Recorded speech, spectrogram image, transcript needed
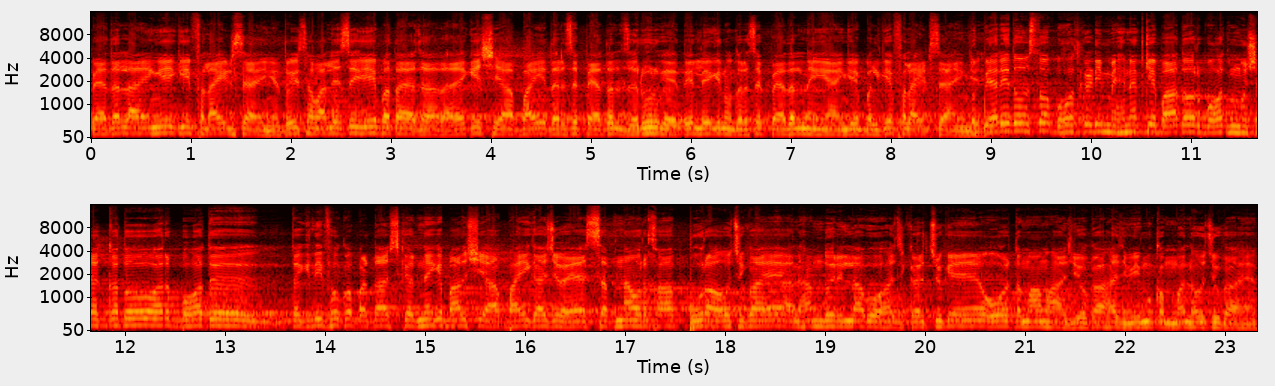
पैदल आएँगे कि फ़्लाइट से आएँगे तो इस हवाले से ये बताया जा रहा है कि शिहाब भाई इधर से पैदल ज़रूर गए थे, लेकिन उधर से पैदल नहीं आएँगे, बल्कि फ़्लाइट से आएँगे। तो प्यारे दोस्तों, बहुत कड़ी मेहनत के बाद और बहुत मुशक्क़तों और बहुत तकलीफ़ों को बर्दाश्त करने के बाद शिहाब भाई का जो है सपना और ख्वाब पूरा हो चुका है। अल्हम्दुलिल्लाह वो हज कर चुके हैं और तमाम हाजियों का हज भी मुकम्मल हो चुका है।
